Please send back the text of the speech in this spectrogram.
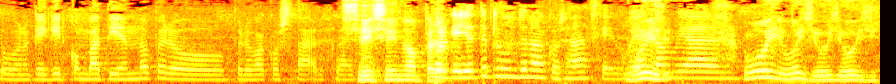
que bueno que hay que ir combatiendo pero pero va a costar claro. Sí, sí, no, pero... Porque yo te pregunto una cosa, Ángel, voy Uy, a cambiar... uy, uy, uy, uy.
